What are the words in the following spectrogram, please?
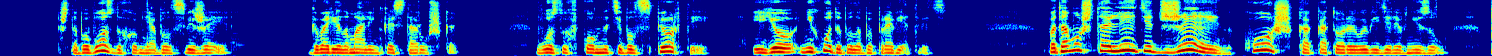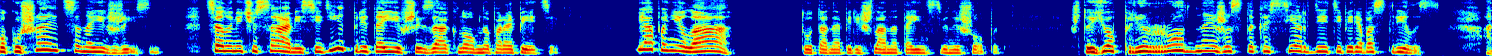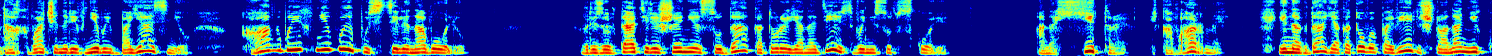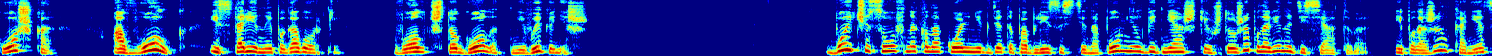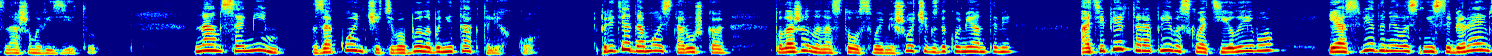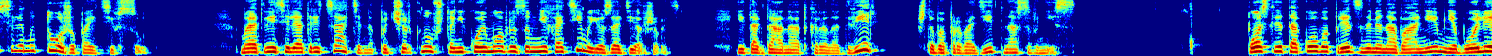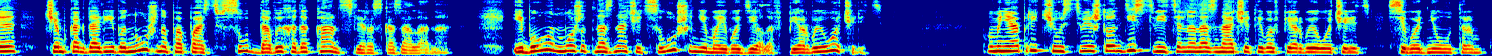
чтобы воздух у меня был свежее, — говорила маленькая старушка. Воздух в комнате был спертый, ее не худо было бы проветрить. Потому что леди Джейн, кошка, которую увидели внизу, покушается на их жизнь. Целыми часами сидит, притаившись за окном на парапете. Я поняла, тут она перешла на таинственный шепот, что ее природное жестокосердие теперь обострилось. Она охвачена ревнивой боязнью, как бы их не выпустили на волю. В результате решения суда, которое, я надеюсь, вынесут вскоре, она хитрая и коварная. Иногда я готова поверить, что она не кошка, а волк из старинной поговорки. Волк, что голод не выгонишь. Бой часов на колокольне где-то поблизости напомнил бедняжке, что уже половина десятого, и положил конец нашему визиту. Нам самим закончить его было бы не так-то легко. Придя домой, старушка положила на стол свой мешочек с документами, а теперь торопливо схватила его и осведомилась, не собираемся ли мы тоже пойти в суд. Мы ответили отрицательно, подчеркнув, что никоим образом не хотим ее задерживать и тогда она открыла дверь, чтобы проводить нас вниз. После такого предзнаменования мне более чем когда-либо нужно попасть в суд до выхода канцлера, — сказала она, — ибо он может назначить слушание моего дела в первую очередь. У меня предчувствие, что он действительно назначит его в первую очередь сегодня утром.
